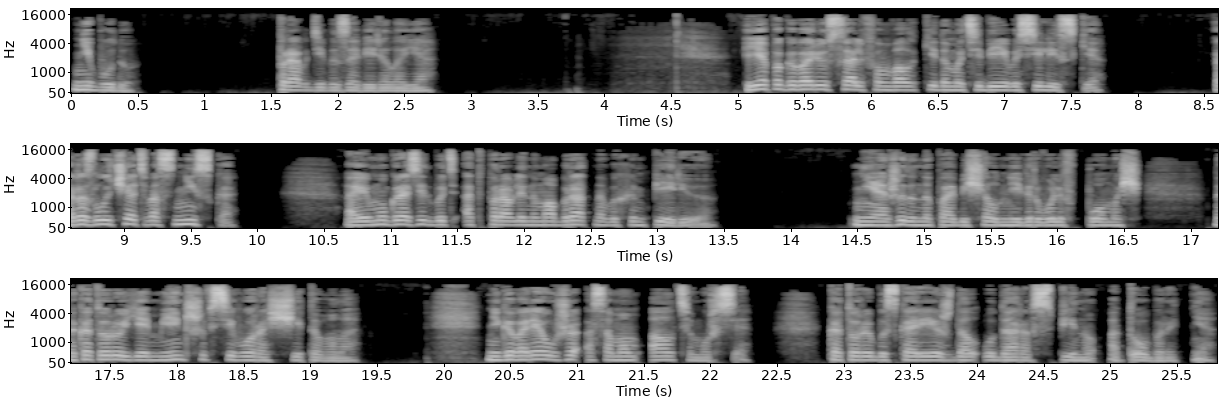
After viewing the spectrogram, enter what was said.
«Не буду», — правдиво заверила я. «Я поговорю с Альфом Волкидом о тебе и Василиске. Разлучать вас низко, а ему грозит быть отправленным обратно в их империю. Неожиданно пообещал мне Вервольф помощь, на которую я меньше всего рассчитывала. Не говоря уже о самом Алтимурсе, который бы скорее ждал удара в спину от оборотня.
